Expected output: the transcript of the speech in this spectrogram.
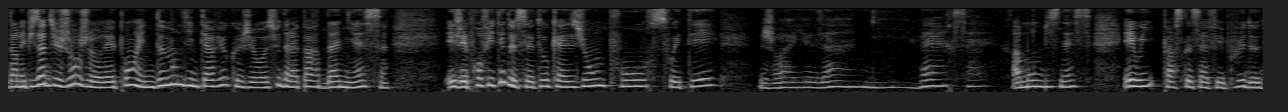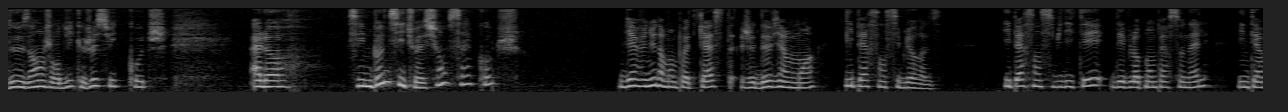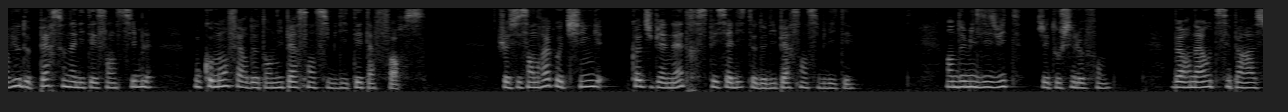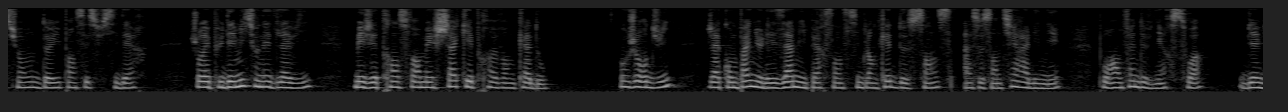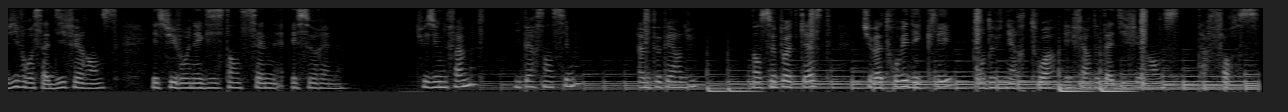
Dans l'épisode du jour, je réponds à une demande d'interview que j'ai reçue de la part d'Agnès et j'ai profité de cette occasion pour souhaiter joyeux anniversaire à mon business. Et oui, parce que ça fait plus de deux ans aujourd'hui que je suis coach. Alors, c'est une bonne situation ça, coach? Bienvenue dans mon podcast Je deviens moi, hypersensible heureuse. Hypersensibilité, développement personnel, interview de personnalités sensibles ou comment faire de ton hypersensibilité ta force. Je suis Sandra Coaching, coach bien-être, spécialiste de l'hypersensibilité. En 2018, j'ai touché le fond. Burnout, séparation, deuil, pensée suicidaire. J'aurais pu démissionner de la vie, mais j'ai transformé chaque épreuve en cadeau. Aujourd'hui, j'accompagne les âmes hypersensibles en quête de sens à se sentir alignées pour enfin devenir soi, bien vivre sa différence et suivre une existence saine et sereine. Tu es une femme hypersensible? Un peu perdue? Dans ce podcast, tu vas trouver des clés pour devenir toi et faire de ta différence ta force.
